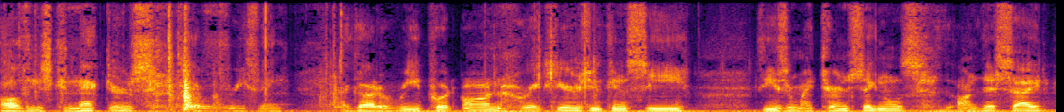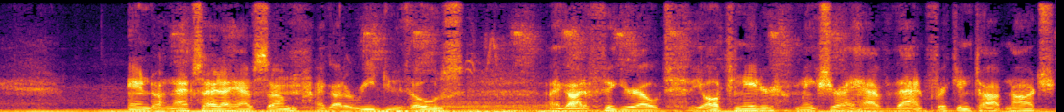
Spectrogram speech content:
All these connectors, everything. I got to re-put on right here as you can see. These are my turn signals on this side. And on that side I have some. I got to redo those. I got to figure out the alternator. Make sure I have that freaking top notch.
